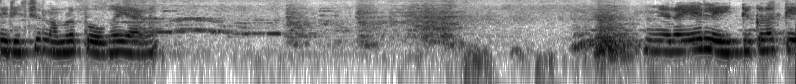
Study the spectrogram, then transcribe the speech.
തിരിച്ച് നമ്മൾ പോവുകയാണ്. നിറയെ ലൈറ്റുകളൊക്കെ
